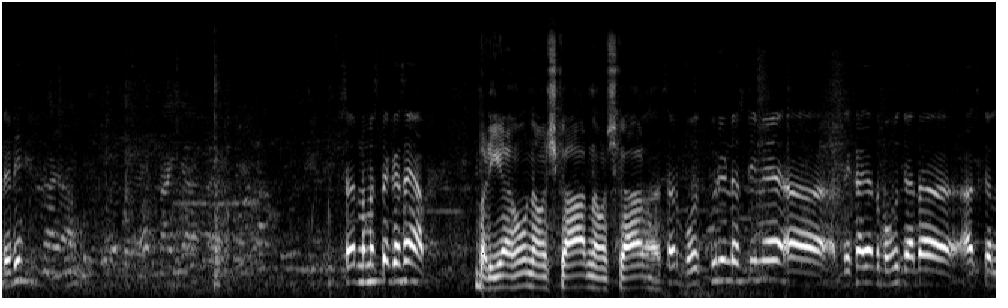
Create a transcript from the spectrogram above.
रेडी सर नमस्ते कैसे हैं आप? बढ़िया हूँ नमस्कार नमस्कार। सर भोजपुरी इंडस्ट्री में अ, देखा जाए तो बहुत ज़्यादा आजकल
